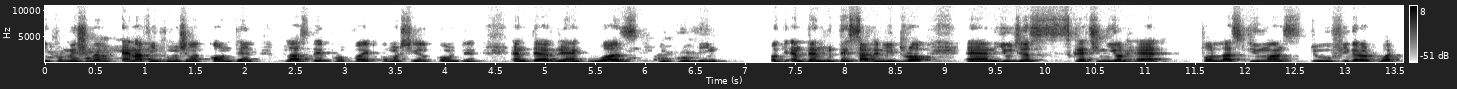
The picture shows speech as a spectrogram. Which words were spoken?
informational enough informational content plus they provide commercial content, and their rank was improving. Okay, and then they suddenly drop, and you just scratching your head for last few months to figure out what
